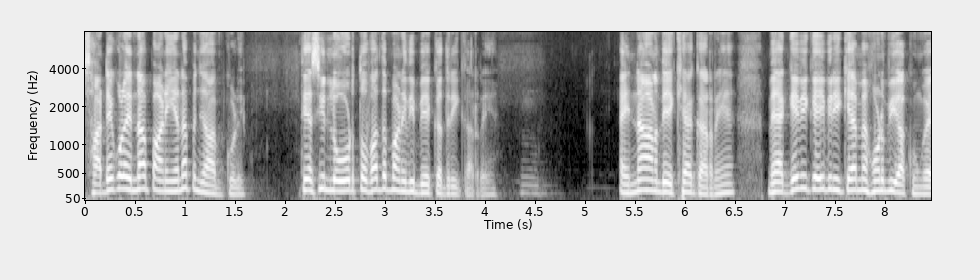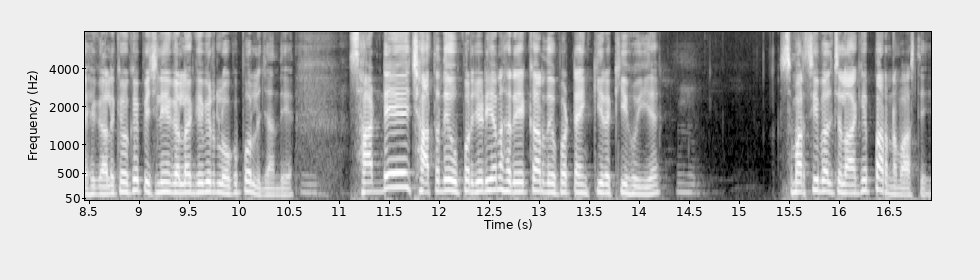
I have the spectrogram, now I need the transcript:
ਸਾਡੇ ਕੋਲ ਇੰਨਾ ਪਾਣੀ ਹੈ ਨਾ ਪੰਜਾਬ ਕੋਲੇ, ਤੇ ਅਸੀਂ ਲੋੜ ਤੋਂ ਵੱਧ ਪਾਣੀ ਦੀ ਬੇਕਦਰੀ ਕਰ ਰਹੇ ਹਾਂ। ਇੰਨਾ ਅਣਦੇਖਿਆ ਕਰ ਰਹੇ ਹਾਂ। ਮੈਂ ਅੱਗੇ ਵੀ ਕਈ ਵਾਰੀ ਕਿਹਾ, ਮੈਂ ਹੁਣ ਵੀ ਆਖੂੰਗਾ ਇਹ ਗੱਲ, ਕਿਉਂਕਿ ਪਿਛਲੀਆਂ ਗੱਲਾਂ ਕਈ ਵਾਰ ਲੋਕ ਭੁੱਲ ਜਾਂਦੇ ਆ। ਸਾਡੇ ਛੱਤ ਦੇ ਉੱਪਰ ਜਿਹੜੀ ਆ ਨਾ ਹਰੇਕ ਘਰ ਦੇ ਉੱਪਰ ਟੈਂਕੀ ਰੱਖੀ ਹੋਈ ਹੈ, ਸਮਰਸੀਬਲ ਚਲਾ ਕੇ ਭਰਨ ਵਾਸਤੇ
